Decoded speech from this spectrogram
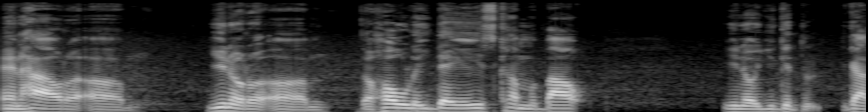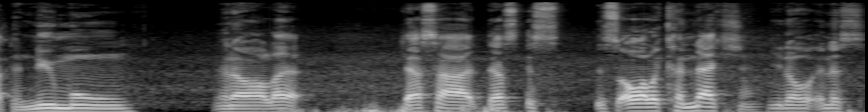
and how the um, you know the um, the holy days come about. You know, you get the, got the new moon and all that. That's how that's it's it's all a connection. You know, and it's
